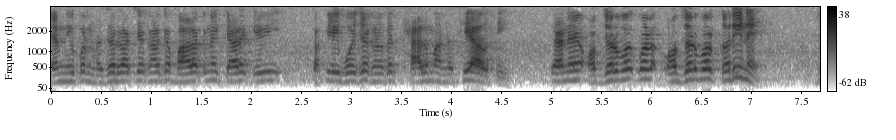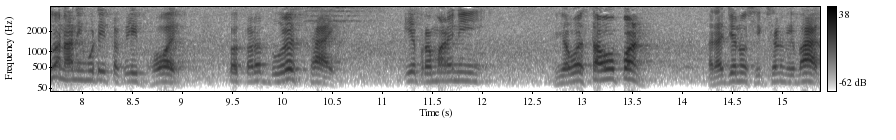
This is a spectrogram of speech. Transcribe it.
એમની ઉપર નજર રાખશે, કારણ કે બાળકને ક્યારેક એવી તકલીફ હોય છે, ઘણી વખત ખ્યાલમાં નથી આવતી. તો એને ઓબ્ઝર્વ ઓબ્ઝર્વ કરીને જો નાની મોટી તકલીફ હોય, તો તરત દૂર થાય. એ પ્રમાણેની વ્યવસ્થાઓ પણ રાજ્યનો શિક્ષણ વિભાગ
